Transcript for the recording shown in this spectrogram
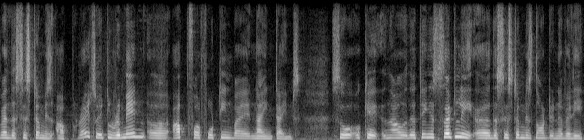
when the system is up right. So, it will remain up for 14 by 9 times. So, okay, now the thing is certainly uh, the system is not in a very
